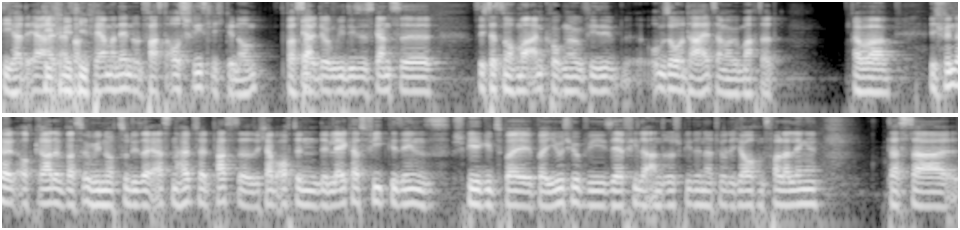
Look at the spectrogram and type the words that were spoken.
Die hat er Definitiv. halt einfach permanent und fast ausschließlich genommen, was ja. halt irgendwie dieses ganze, sich das nochmal angucken, irgendwie umso unterhaltsamer gemacht hat. Aber ich finde halt auch gerade, was irgendwie noch zu dieser ersten Halbzeit passt, also ich habe auch den, den Lakers-Feed gesehen, das Spiel gibt's bei, bei YouTube, wie sehr viele andere Spiele natürlich auch in voller Länge dass da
